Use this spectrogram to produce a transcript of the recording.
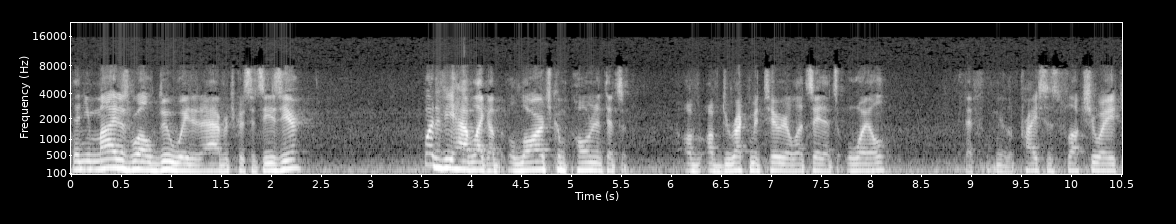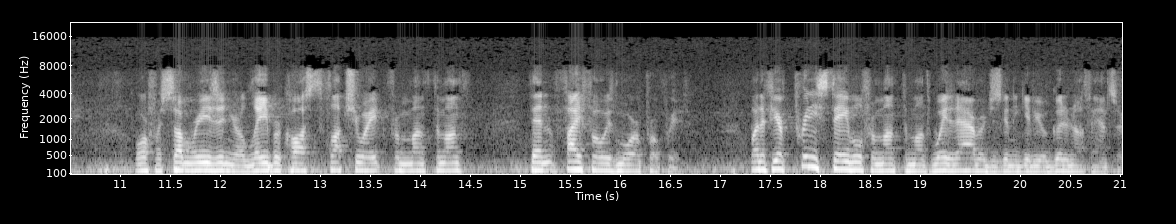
then you might as well do weighted average because it's easier. But if you have like a, a large component that's of, of, direct material, let's say that's oil, that you know, the prices fluctuate, or for some reason your labor costs fluctuate from month to month, then FIFO is more appropriate. But if you're pretty stable from month to month, weighted average is going to give you a good enough answer.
